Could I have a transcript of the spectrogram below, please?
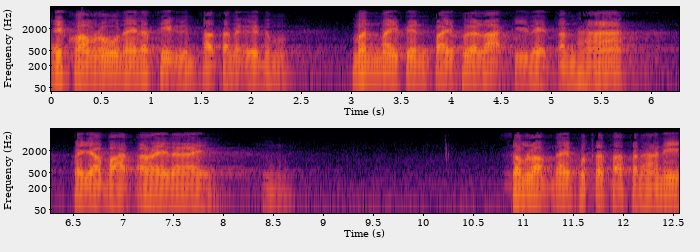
ไอความรู้ในลัทธิอื่นศาสนาอื่นมันไม่เป็นไปเพื่อละกิเลสตัณหา พยาบาทอะไรเลยสำหรับในพุทธศาสนานี่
